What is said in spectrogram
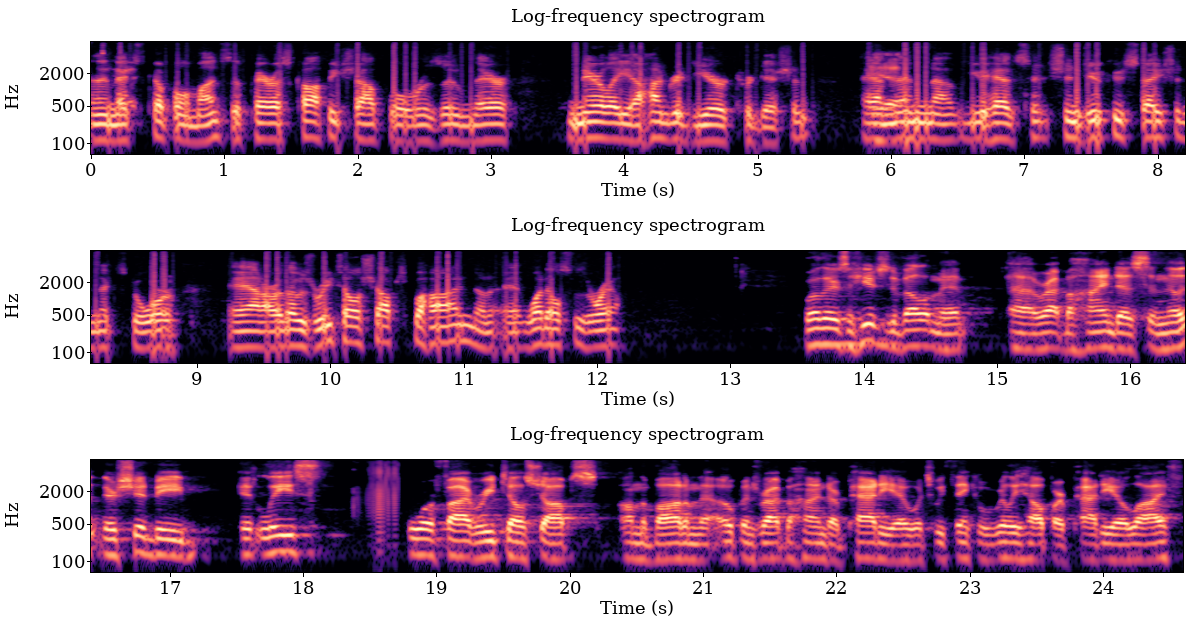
in the next couple of months. The Paris Coffee Shop will resume their nearly a hundred year tradition. And Yeah. then uh, you have Shinjuku Station next door. And are those retail shops behind? And, and what else is around? Well, there's a huge development uh, right behind us, and th- there should be at least four or five retail shops on the bottom that opens right behind our patio, which we think will really help our patio life.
